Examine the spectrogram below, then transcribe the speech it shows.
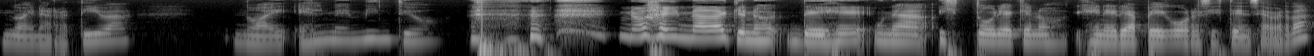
no hay narrativa, no hay él me mintió, no hay nada que nos deje una historia que nos genere apego o resistencia, ¿verdad?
